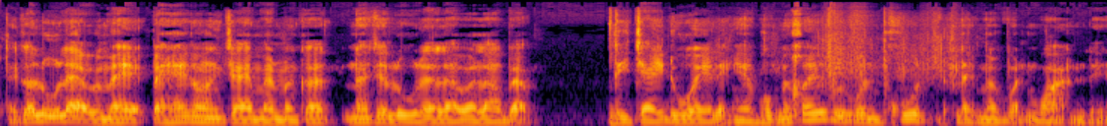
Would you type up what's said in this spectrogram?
แต่ก็รู้แหละมันไปให้ไปให้กำลังใจมันมันก็น่าจะรู้แล้วแหละว่าเราแบบ ดีใจด้วยอะไรเงี้ย ผมไม่ค่อยเป็นคนพูดอะไรมาหวานๆเลย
